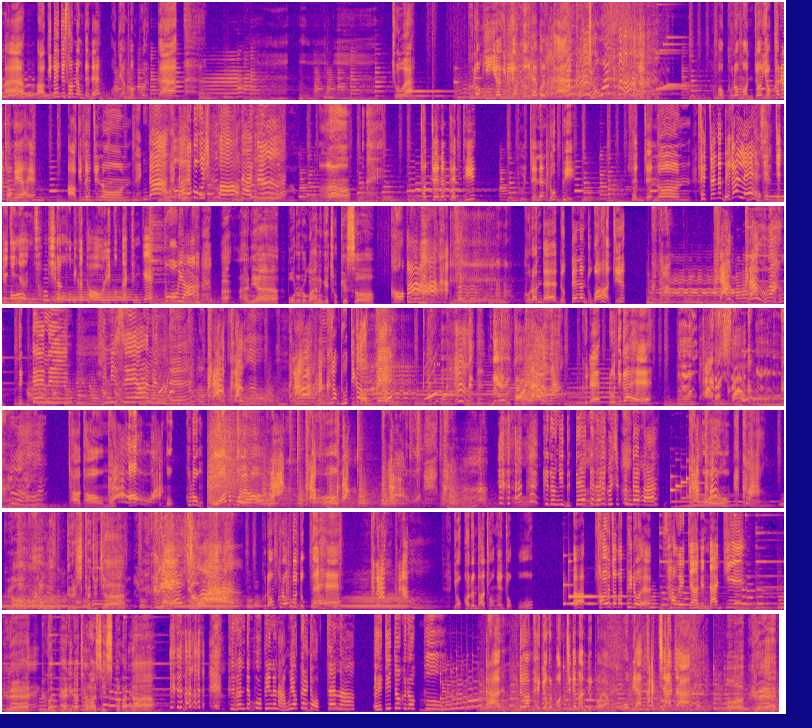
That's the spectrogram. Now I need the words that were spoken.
아, 아기 돼지 삼형제네. 어디 한번 볼까? 음, 음, 좋아. 그럼 이 이야기로 연극을 해볼까? 좋았어. 어, 그럼 먼저 역할을 정해야 해. 아기 돼지는 나, 나 해보고 싶어. 나도. 응. 첫째는 패티, 둘째는 루피, 셋째는 셋째는 내가 할래. 셋째 돼지는 성실한 포비가 더 어울릴 것 같은데. 뭐야? 아, 아니야. 뽀로로가 하는 게 좋겠어. 거봐. 그런데 늑대는 누가 하지? 그냥? 그냥, 그냥. 늑대는 힘이 세야 하는데. 그냥, 그냥. 그냥. 그럼 루디가 어때? 내, 내가 그래, 로디가 해. 응 알았어. 자, 다음은 어, 어, 그럼 뭐 하는 거야? 어? 크롱이 늑대 역할을 하고 싶은가 봐. 크롱, 크롱, 크롱. 그럼 크롱도 늑대를 시켜주자. 그래, 좋아. 그럼 크롱도 늑대 해. 크롱, 크롱. 역할은 다 정해졌고. 아, 사회자가 필요해. 사회자하면 나지. 그래, 그건 해리가 잘할 수 있을 것 같아. 그런데 포비는 아무 역할도 없잖아. 에디도 그렇고. 난 무대와 배경을 멋지게 만들 거야. 포비야, 같이 하자. 어, 그래.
